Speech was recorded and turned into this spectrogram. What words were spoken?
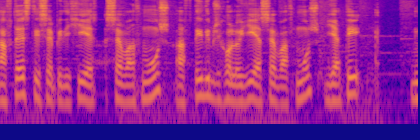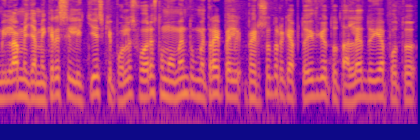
αυτές τις επιτυχίες σε βαθμούς, αυτή την ψυχολογία σε βαθμούς, γιατί μιλάμε για μικρές ηλικίες και πολλές φορές το momentum μετράει πε- περισσότερο και από το ίδιο το ταλέντο ή από, το,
